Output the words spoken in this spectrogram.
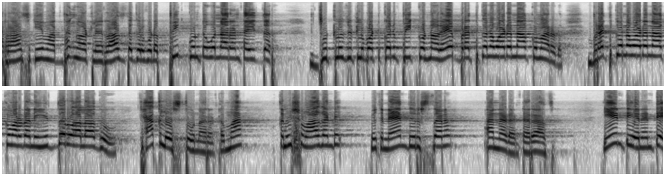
రాజుకి ఏం అర్థం కావట్లేదు. రాజు దగ్గర కూడా పీక్కుంటూ ఉన్నారంట ఇద్దరు. జుట్లు జుట్లు పట్టుకొని పీక్కుంటున్నారు. ఏ బ్రతికున్నవాడు నా కుమారుడు. బ్రతికున్నవాడు నా కుమారుడు అని ఇద్దరు అలాగూ కేకలేస్తూ ఉన్నారంటమ్మా ఒక నిమిషం ఆగండి. మీకు న్యాయం తీరుస్తాను అన్నాడంట రాజు. ఏంటి అని అంటే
